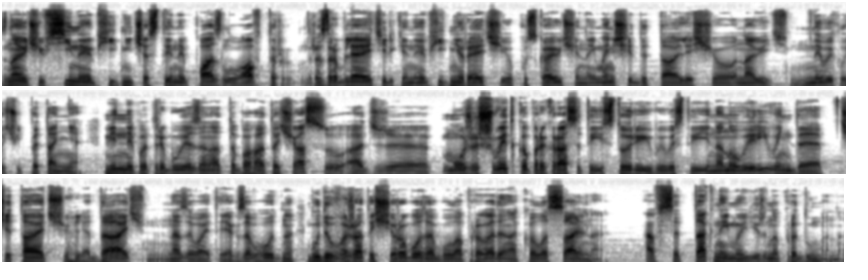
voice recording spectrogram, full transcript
Знаючи всі необхідні частини пазлу, автор розробляє тільки необхідні речі, опускаючи найменші деталі, що навіть не викличуть питання. Він не потребує занадто багато часу, адже може швидко прикрасити історію і вивести її на новий рівень, де читач, глядач, називайте як завгодно, буде вважати, що робота була проведена колосальна, а все так неймовірно продумано.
